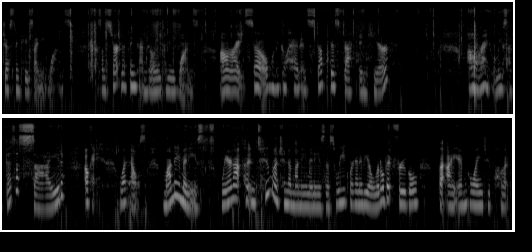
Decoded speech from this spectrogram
just in case I need ones because I'm starting to think I'm going to need ones. All right, so let me go ahead and stuff this back in here. All right, let me set this aside. Okay, what else? Monday minis. We're not putting too much into Monday minis this week. We're going to be a little bit frugal, but I am going to put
